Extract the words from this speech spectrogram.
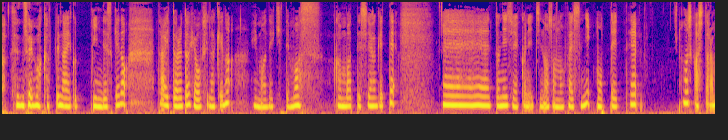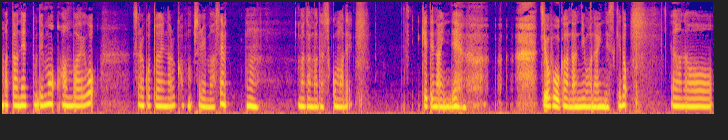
全然分かってないいいんですけど、タイトルと表紙だけが今できてます。頑張って仕上げて、えー、っと、29日のそのフェスに持って行って、もしかしたらまたネットでも販売をすることになるかもしれません。うん。まだまだそこまでいけてないんで 情報が何にもないんですけど、あの、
